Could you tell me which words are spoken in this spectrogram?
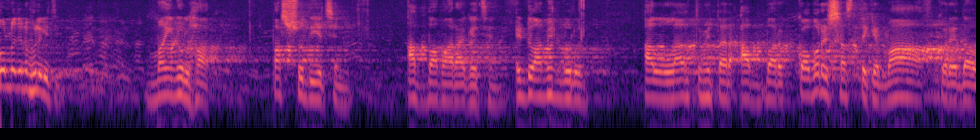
বলল যেন ভুলে গেছি। মাইনুল হক, পাঁচশো দিয়েছেন, আব্বা মারা গেছেন। একটু আমিন বলুন। আল্লাহ, তুমি তার আব্বার কবরের শ্বাস থেকে মাফ করে দাও,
